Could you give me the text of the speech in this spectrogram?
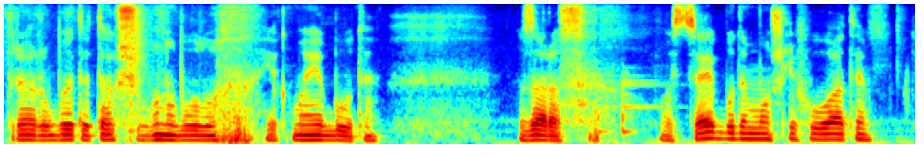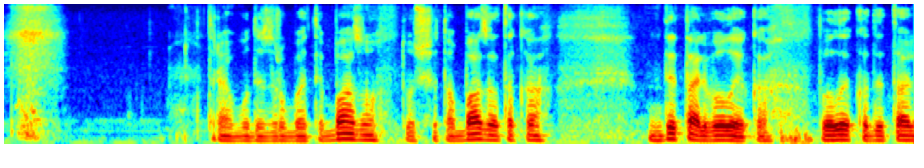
треба робити так, щоб воно було як має бути. Зараз ось цей будемо шліфувати. Треба буде зробити базу. Тут ще та база така. Деталь велика. Велика деталь,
